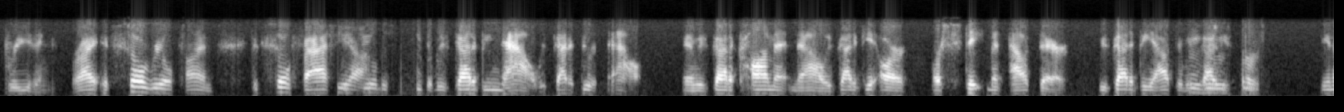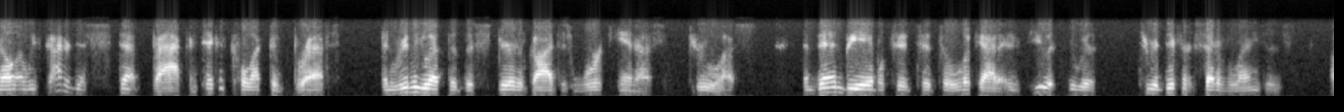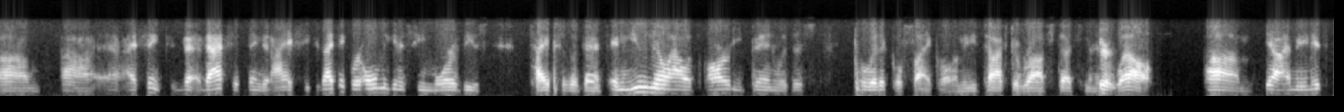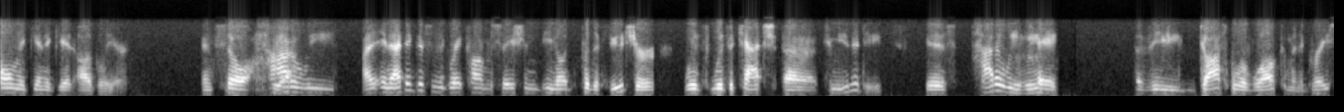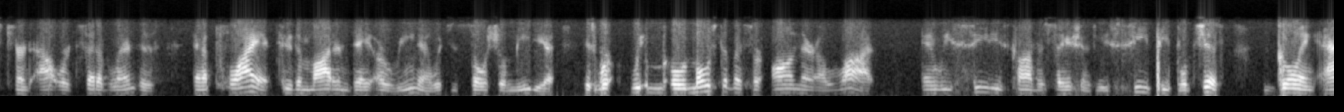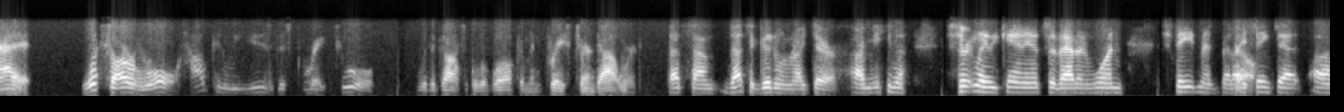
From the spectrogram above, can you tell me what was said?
breathing, right? It's so real time. It's so fast. We Yeah. feel this need that we've got to be now. We've got to do it now, and we've got to comment now. We've got to get our our statement out there. We've got to be out there. We've got to be Mhm. first, you know. And we've got to just step back and take a collective breath and really let the the spirit of God just work in us, through us, and then be able to to to look at it and view it through a through a different set of lenses. Um, uh, I think that that's the thing that I see because I think we're only going to see more of these types of events. And you know how it's already been with this political cycle. I mean, you talked to Rob Stutzman Sure. as well. Um, Yeah. I mean, it's only going to get uglier. And so, how Yeah. do we? I, and I think this is a great conversation, you know, for the future with with the catch uh, community. Is how do we Mhm. take the gospel of welcome and a grace turned outward set of lenses and apply it to the modern day arena, which is social media. Because we're, we, most of us are on there a lot, and we see these conversations. We see people just going at it. What's our role? How can we use this great tool with the gospel of welcome and grace turned outward? That sounds that's a good one right there. I mean, uh, certainly we can't answer that in one statement, but No. I think that uh,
